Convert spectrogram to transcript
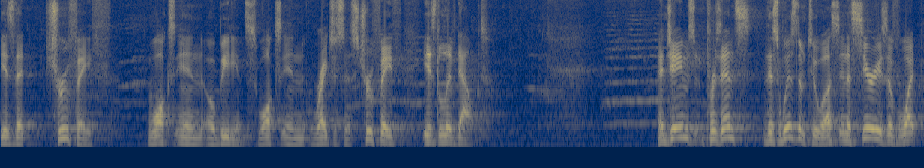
is that true faith walks in obedience, walks in righteousness. True faith is lived out. And James presents this wisdom to us in a series of what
